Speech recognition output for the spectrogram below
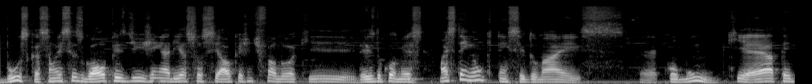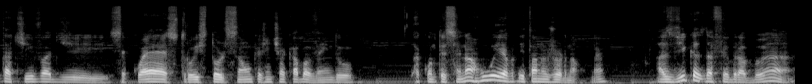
busca são esses golpes de engenharia social que a gente falou aqui desde o começo. Mas tem um que tem sido mais é, comum, que é a tentativa de sequestro ou extorsão que a gente acaba vendo acontecer na rua e está no jornal. Né? As dicas da Febraban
